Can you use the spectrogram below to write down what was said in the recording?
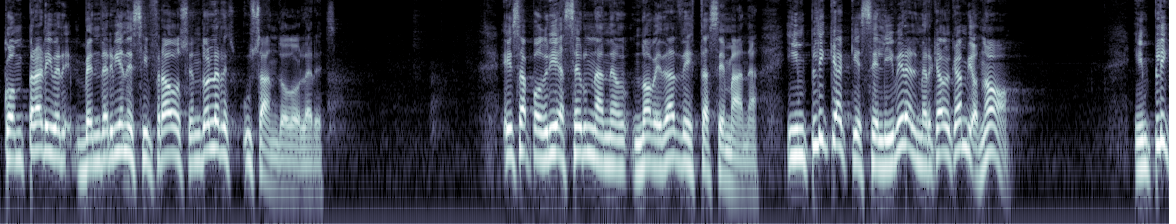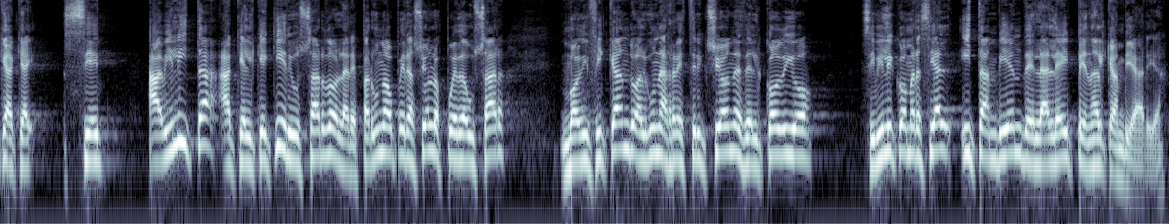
comprar y vender bienes cifrados en dólares usando dólares. Esa podría ser una novedad de esta semana. ¿Implica que se libera el mercado de cambios? No. Implica que se habilita a que el que quiere usar dólares para una operación los pueda usar modificando algunas restricciones del Código Civil y Comercial y también de la Ley Penal Cambiaria.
